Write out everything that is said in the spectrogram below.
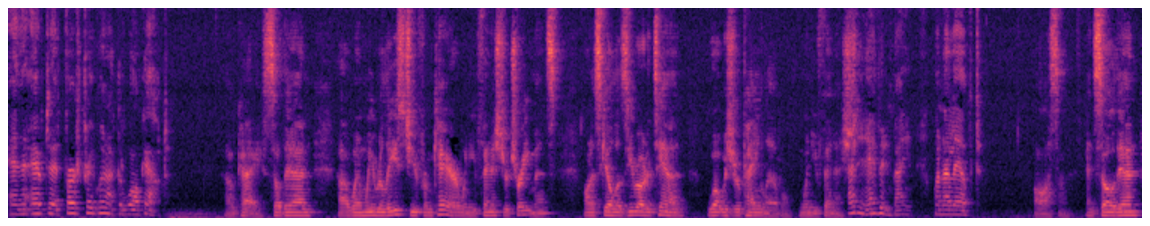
and after that first treatment, I could walk out. Okay, so then uh, when we released you from care, when you finished your treatments, on a scale of zero to 10, what was your pain level when you finished? I didn't have any pain when I left. Awesome. And so then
